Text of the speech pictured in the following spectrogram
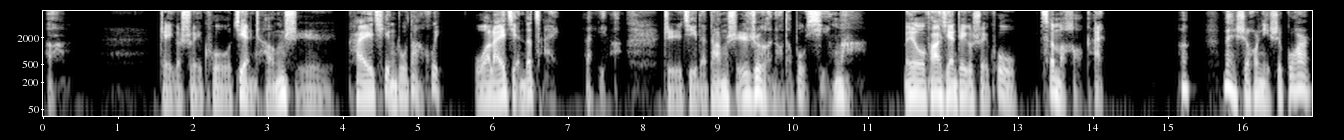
啊这个水库建成时开庆祝大会，我来捡的彩。哎呀，只记得当时热闹的不行啊，没有发现这个水库这么好看。那时候你是官儿，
